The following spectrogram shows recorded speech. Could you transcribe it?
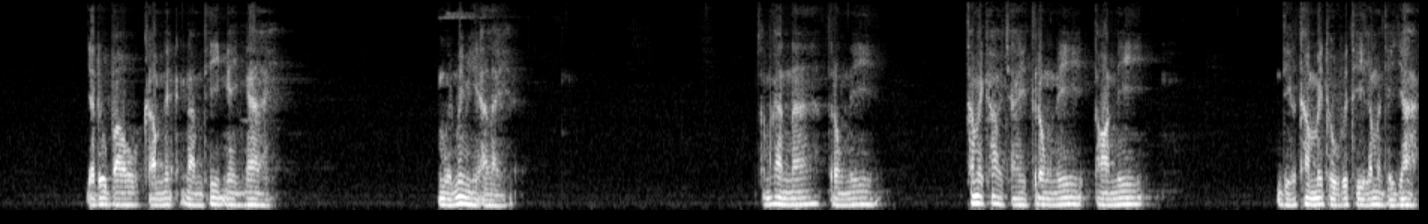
ๆอย่าดูเบาคำแนะนำที่ง่ายๆ เหมือนไม่มีอะไรสำคัญนะ ตรงนี้ ถ้าไม่เข้าใจตรงนี้ตอนนี้ เดี๋ยวทำไม่ถูกวิธีแล้วมันจะยาก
